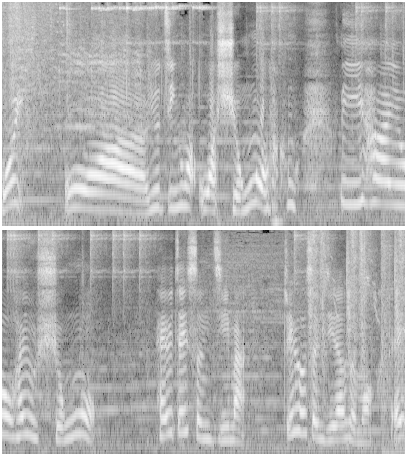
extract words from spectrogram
喂，哇，又进化，哇，熊哦，厉害哦，还有熊哦，还会再升级嘛？最后升级到什么？哎，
